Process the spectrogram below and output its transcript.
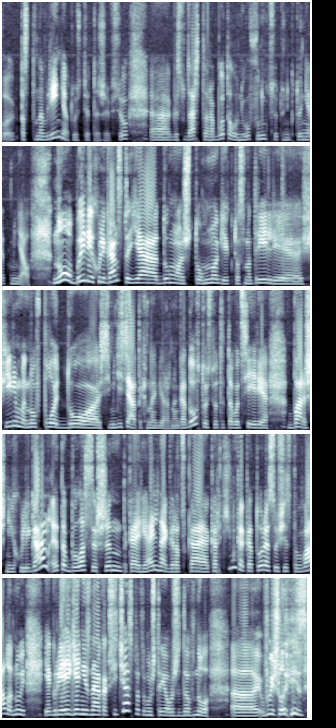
п- постановление, то есть это же все государство работало, у него функцию эту никто не отменял. Но были хулиганства, я думаю, что многие, кто смотрели фильмы, ну, вплоть до 70-х, наверное, годов, то есть вот эта вот серия «Барышни и хулиган», это была совершенно такая реальная городская картинка, которая существовала, ну, я говорю, я, я не знаю, как сейчас, потому что я уже давно э, вышла из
